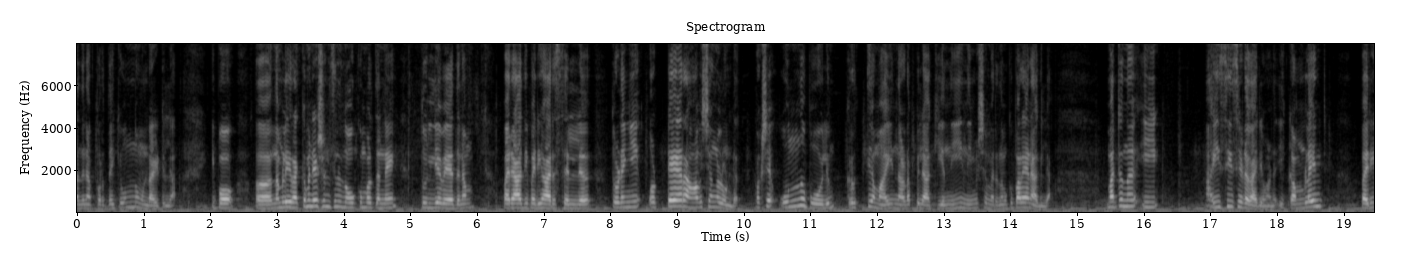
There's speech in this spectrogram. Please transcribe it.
അതിനപ്പുറത്തേക്ക് ഒന്നും ഉണ്ടായിട്ടില്ല. ഇപ്പോൾ നമ്മൾ ഈ റെക്കമെൻഡേഷൻസിൽ നോക്കുമ്പോൾ തന്നെ തുല്യവേതനം പരാതി പരിഹാര സെല്ല് തുടങ്ങി ഒട്ടേറെ ആവശ്യങ്ങളുണ്ട്. പക്ഷേ ഒന്നുപോലും കൃത്യമായി നടപ്പിലാക്കിയെന്ന് ഈ നിമിഷം വരെ നമുക്ക് പറയാനാകില്ല. മറ്റൊന്ന് ഈ ഐ സി സിയുടെ കാര്യമാണ്. ഈ കംപ്ലൈന്റ് പരി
